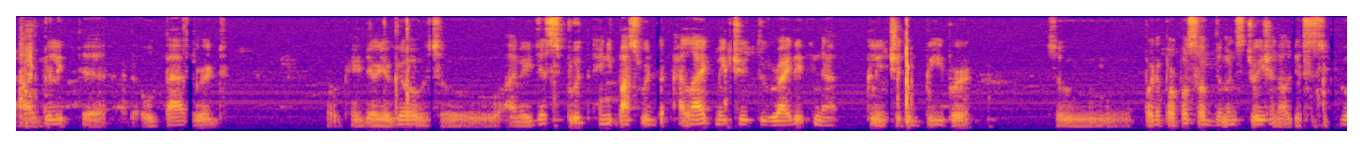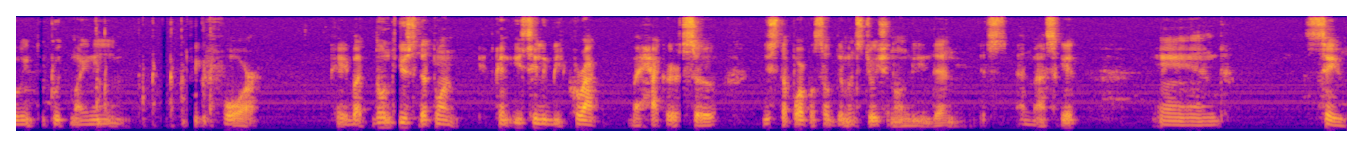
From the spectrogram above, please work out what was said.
I'll delete the, the old password. Okay there you go. So I may just put any password that I like. Make sure to write it in a clean sheet of paper. So for the purpose of demonstration I'll just going to put my name 34 okay but don't use that one. It can easily be cracked by hackers. So this is the purpose of demonstration only then just unmask it and save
